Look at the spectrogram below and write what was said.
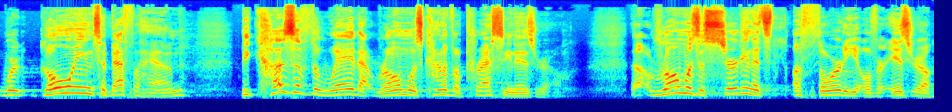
were going to Bethlehem because of the way that Rome was kind of oppressing Israel. Uh, Rome was asserting its authority over Israel.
